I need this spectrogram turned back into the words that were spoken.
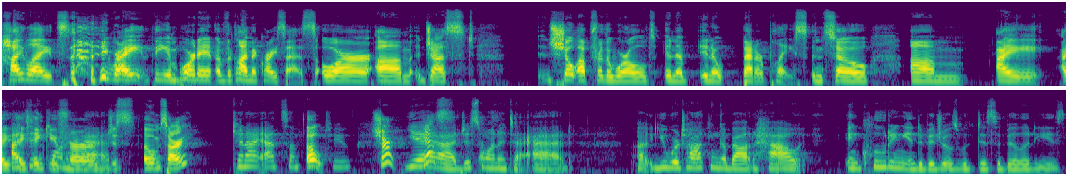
highlights right the importance of the climate crisis or um, just show up for the world in a in a better place and so um, I, I I I thank you for add- just oh I'm sorry Can I add something Oh, too? sure Yeah, Yes. I just wanted to add. Uh, you were talking about how including individuals with disabilities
